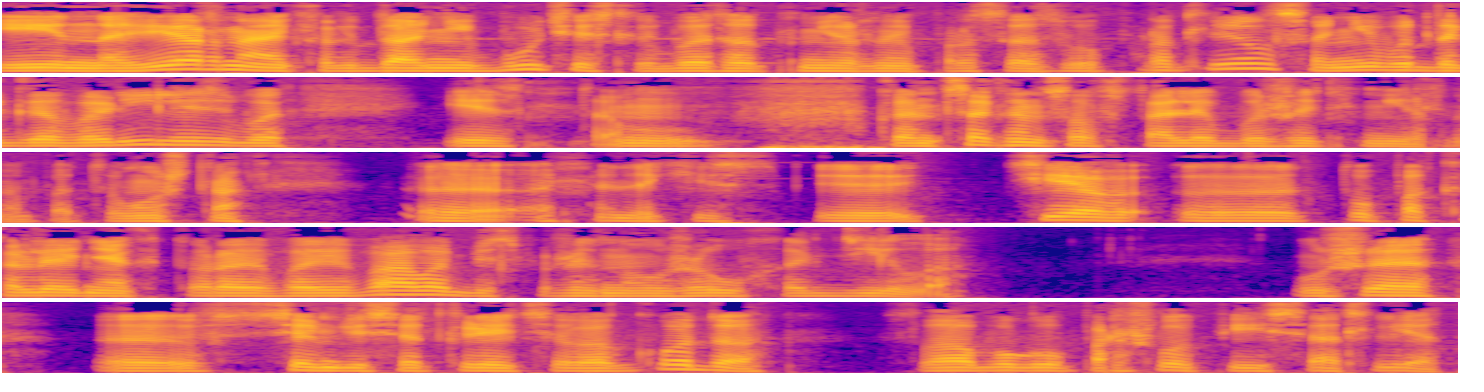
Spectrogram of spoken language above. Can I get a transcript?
И, наверное, когда-нибудь, если бы этот мирный процесс бы продлился, они бы договорились бы и там, в конце концов стали бы жить мирно, потому что, э, опять-таки, э, те, э, то поколение, которое воевало беспрерывно, уже уходило. Уже с 73 года, слава богу, прошло 50 лет.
